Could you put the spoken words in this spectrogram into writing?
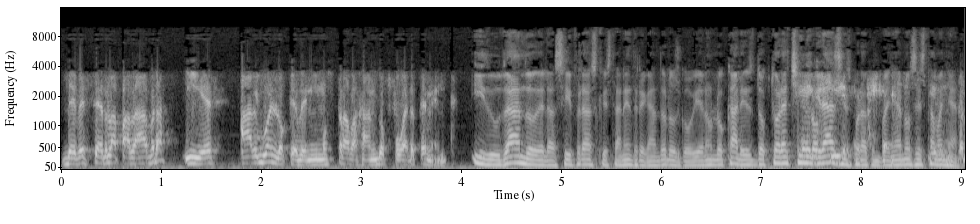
debe ser la palabra y es algo en lo que venimos trabajando fuertemente. Y dudando de las cifras que están entregando los gobiernos locales. Doctora Chini, gracias por acompañarnos esta mañana.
